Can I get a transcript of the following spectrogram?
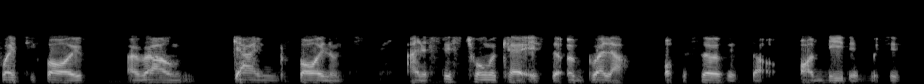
25 around gang violence. And assist trauma care is the umbrella of the service that I'm needing, which is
